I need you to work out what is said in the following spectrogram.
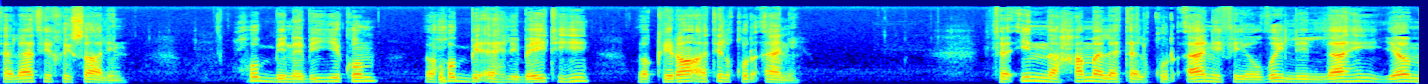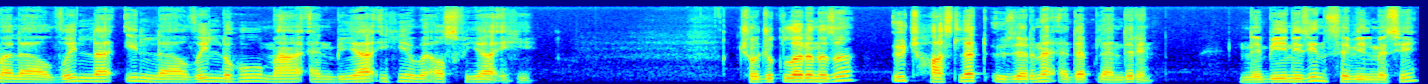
ثَلَاثِ خِصَالٍ حُبِّ نَبِيِّكُمْ وَحُبِّ اَهْلِ بَيْتِهِ وَقِرَاءَةِ الْقُرْآنِ فَإِنَّ حَمَلَةَ الْقُرْآنِ فِي ظِلِّ اللّٰهِ يَوْمَ لَا ظِلَّ إِلَّا ظِلُّهُ مَعَ أَنْبِيَائِهِ وَأَصْفِيَائِهِ Çocuklarınızı üç haslet üzerine edeplendirin. Nebinizin sevilmesi,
